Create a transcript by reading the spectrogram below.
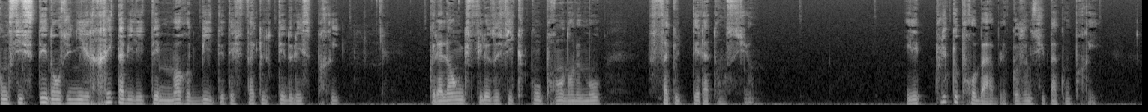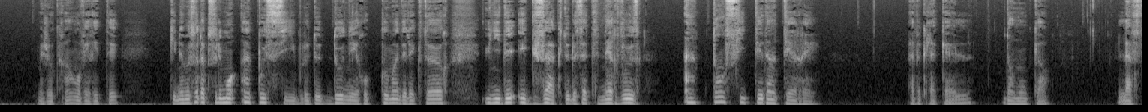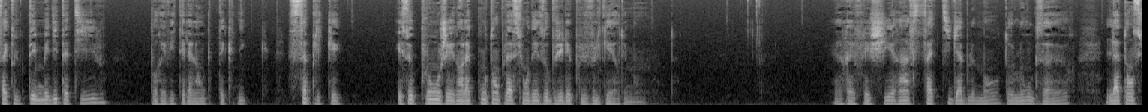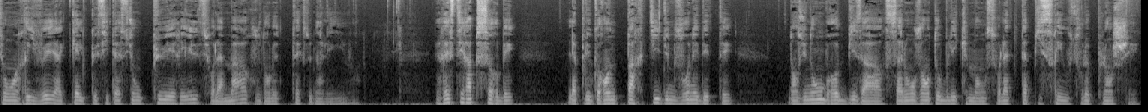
consistait dans une irritabilité morbide des facultés de l'esprit que la langue philosophique comprend dans le mot faculté d'attention. Il est plus que probable que je ne suis pas compris mais je crains en vérité qu'il ne me soit absolument impossible de donner au commun des lecteurs une idée exacte de cette nerveuse intensité d'intérêt avec laquelle dans mon cas la faculté méditative pour éviter la langue technique s'appliquait et se plongeait dans la contemplation des objets les plus vulgaires du monde. Réfléchir infatigablement de longues heures l'attention rivée à quelques citations puériles sur la marge ou dans le texte d'un livre. Rester absorbé la plus grande partie d'une journée d'été dans une ombre bizarre s'allongeant obliquement sur la tapisserie ou sur le plancher.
